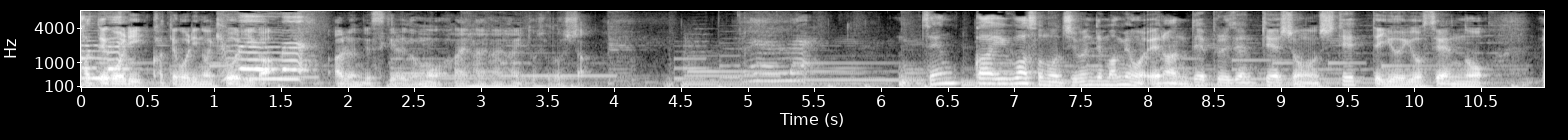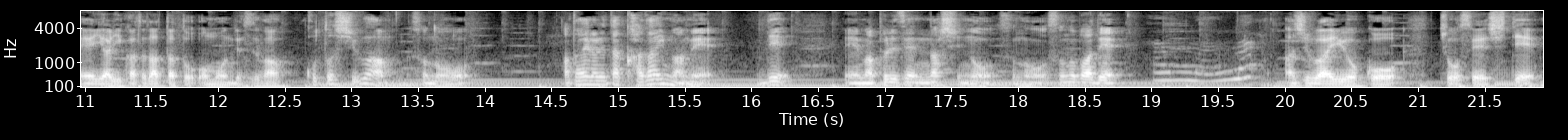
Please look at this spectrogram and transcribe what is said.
カテゴリーカテゴリーの競技があるんですけれどもはいはいはいはいどうしたどうした？前回はその自分で豆を選んでプレゼンテーションをしてっていう予選のやり方だったと思うんですが今年はその与えられた課題豆で、えー、まあプレゼンなしのそのその場で味わいをこう調整して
